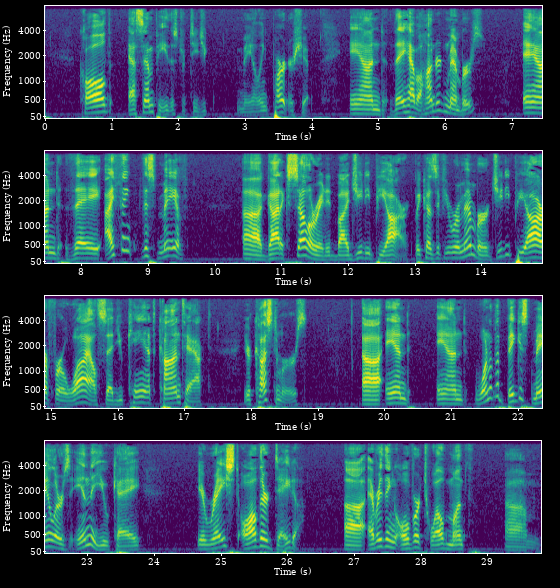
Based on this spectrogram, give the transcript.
called SMP, the Strategic Mailing Partnership. And they have 100 members. And they, I think this may have uh, got accelerated by GDPR. Because if you remember, GDPR for a while said you can't contact your customers. Uh, and and one of the biggest mailers in the UK erased all their data, uh, everything over 12 month um,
